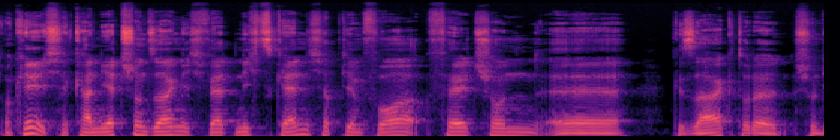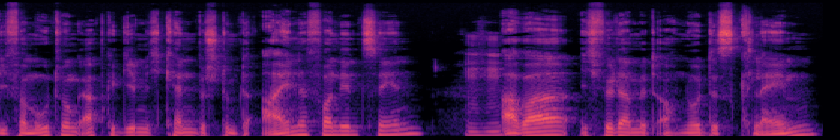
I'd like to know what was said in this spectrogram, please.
Okay, ich kann jetzt schon sagen, ich werde nichts kennen. Ich habe dir im Vorfeld schon äh, gesagt oder schon die Vermutung abgegeben, ich kenne bestimmt eine von den zehn. Mhm. Aber ich will damit auch nur disclaimen,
